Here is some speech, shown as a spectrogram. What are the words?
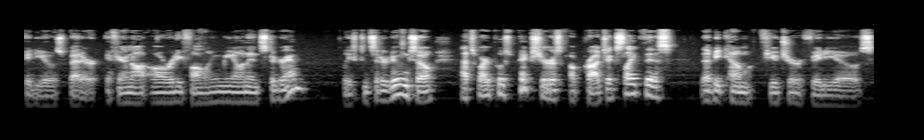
videos better. If you're not already following me on Instagram, please consider doing so. That's where I post pictures of projects like this that become future videos.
